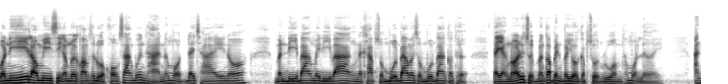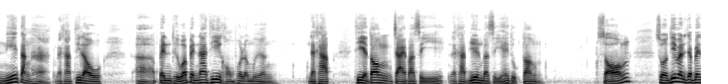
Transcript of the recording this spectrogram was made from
วันนี้เรามีสิ่งอำนวยความสะดวกโครงสร้างพื้นฐานทั้งหมดได้ใช้เนาะมันดีบ้างไม่ดีบ้างนะครับ สมบูรณ์บ้างไม่สมบูรณ์บ้างก็เถอะ แต่อย่างน้อยที่สุดมันก็เป็นประโยชน์กับส่วนรวมทั้งหมดเลย อันนี้ต่างหากนะครับที่เราเป็นถือว่าเป็นหน้าที่ของพลเมืองนะครับ ที่จะต้องจ่ายภาษีนะครับ ยื่นภาษีให้ถูกต้อง 2. ส่วนที่มันจะเป็น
